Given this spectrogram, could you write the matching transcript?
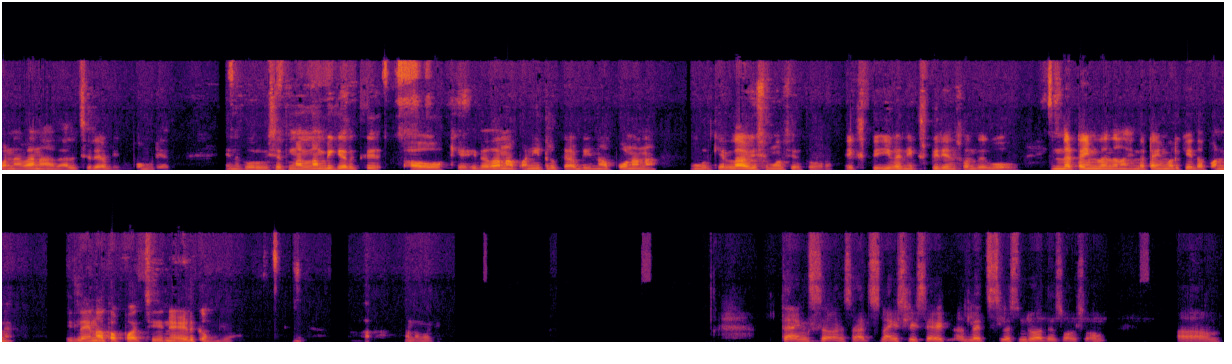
பண்ணேன் வேணாம் அதை அழிச்சிரு அப்படின்னு போக முடியாது. எனக்கு ஒரு விஷயத்து மேல நம்பிக்கை இருக்கு. ஓகே இதை தான் நான் பண்ணிட்டு இருக்கேன் அப்படின்னு நான் போனேன்னா உங்களுக்கு எல்லா விஷயமும் சேர்த்து வரும். எக்ஸ்பி ஈவன் எக்ஸ்பீரியன்ஸ் வந்து ஓ இந்த டைம்ல இருந்து நான் இந்த டைம் வரைக்கும் இதை பண்ணேன். இதுல என்ன தப்பாச்சுன்னு எடுக்க முடியும். அந்த மாதிரி. Thanks that's nicely said. Let's listen to others also. Um,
